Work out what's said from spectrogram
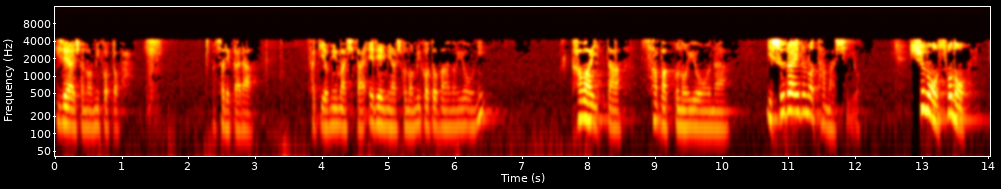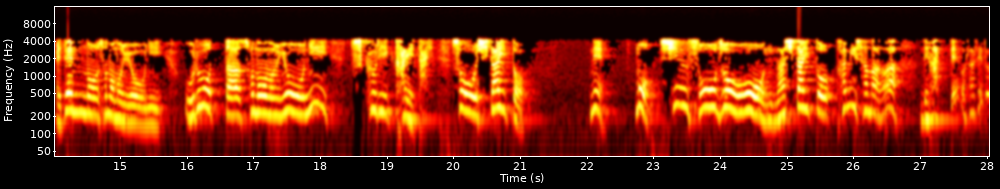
イザヤ書の御言葉、それから先読みましたエレミア書の御言葉のように、乾いた砂漠のようなイスラエルの魂を、主の園、エデンの園のように、潤った園のように作り変えたい。そうしたいと、ね、もう新創造を成したいと神様は願っておられる。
